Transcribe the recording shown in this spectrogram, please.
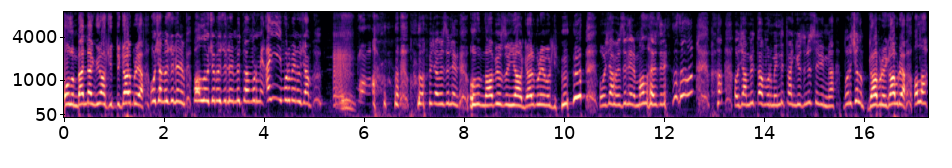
Oğlum benden günah gitti gel buraya. Hocam özür dilerim. Vallahi hocam özür dilerim lütfen vurmayın. Ay vurmayın hocam. hocam özür dilerim. Oğlum ne yapıyorsun ya? Gel buraya bakayım. hocam özür dilerim. Vallahi özür dilerim. Hocam lütfen vurmayın. Lütfen gözünü seveyim ya. Barışalım. Gel buraya gel buraya. Allah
